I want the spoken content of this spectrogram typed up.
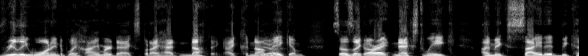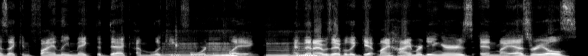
really wanting to play Heimer decks, but I had nothing. I could not Yeah. make him. So I was like, all right, next week I'm excited because I can finally make the deck I'm looking forward to Mhm. playing. And then I was able to get my Heimerdingers and my Ezreals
